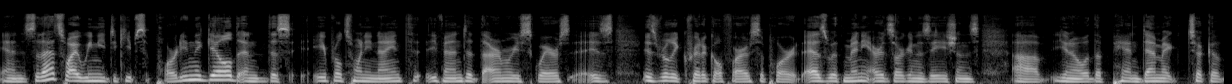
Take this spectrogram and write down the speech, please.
and so that's why we need to keep supporting the guild, and this April 29th event at the Armory Square is is really critical for our support. As with many arts organizations, uh, you know, the pandemic took a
